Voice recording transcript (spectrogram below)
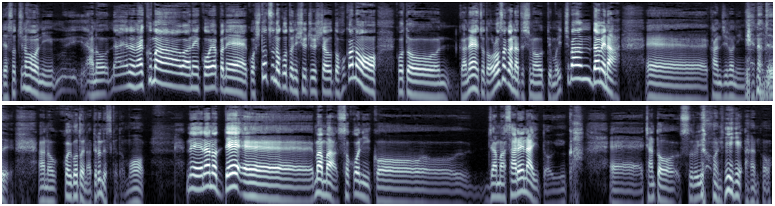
で、そっちの方に、あの、なんやろな、熊はね、こう、やっぱね、こう、一つのことに集中しちゃうと、他のことがね、ちょっとおろそかになってしまうっていう、もう一番ダメな、えー、感じの人間なんで、あの、こういうことになってるんですけども。ね、なので、えー、まあまあ、そこにこう、邪魔されないというか、えー、ちゃんとするように、あの、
